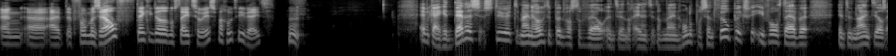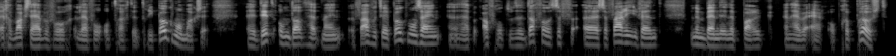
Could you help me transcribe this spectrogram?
en eh, voor mezelf denk ik dat het nog steeds zo is. Maar goed, wie weet. Even kijken, Dennis stuurt, mijn hoogtepunt was toch wel in 2021 mijn 100% Vulpix ge-evolved te hebben, into Ninetales en gemaxt te hebben voor level opdrachten 3 Pokémon maxen. Eh, dit omdat het mijn favoriete twee Pokémon zijn. En dat heb ik afgerond op de dag van het eh, Safari-event met een bende in het park en hebben erop geproost.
